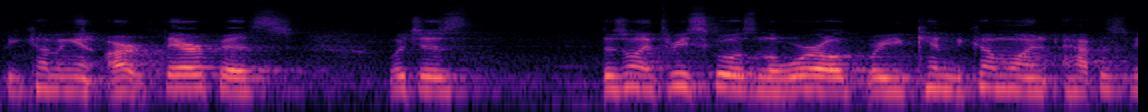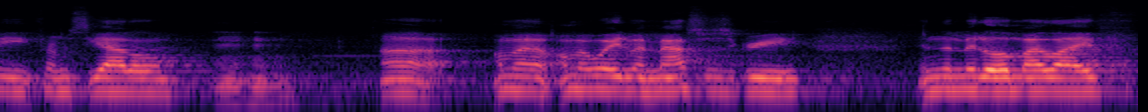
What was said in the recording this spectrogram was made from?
becoming an art therapist, which is there's only three schools in the world where you can become one. It happens to be from Seattle. Uh, on my on my way to my master's degree, in the middle of my life,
